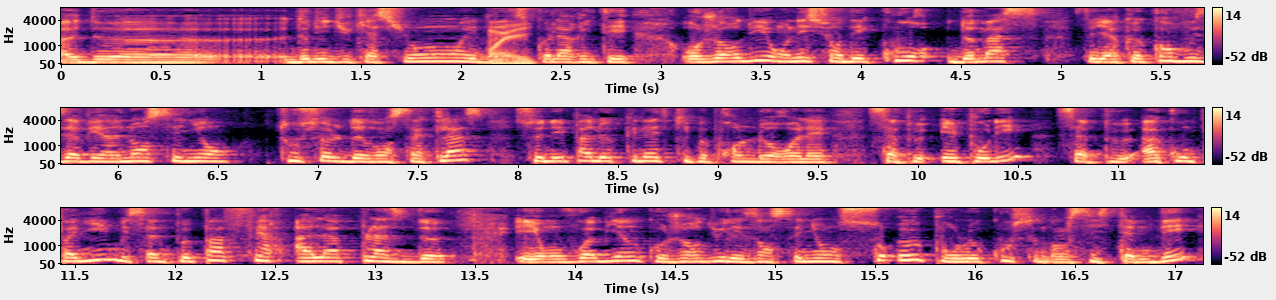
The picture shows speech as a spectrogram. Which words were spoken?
de, de l'éducation et de la scolarité. Aujourd'hui, on est sur des cours de masse, c'est-à-dire que quand vous avez un enseignant tout seul devant sa classe, ce n'est pas le CNET qui peut prendre le relais. Ça peut épauler, ça peut accompagner, mais ça ne peut pas faire à la place de. Et on voit bien qu'aujourd'hui, les enseignants, sont, eux, pour le coup, sont dans le système D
